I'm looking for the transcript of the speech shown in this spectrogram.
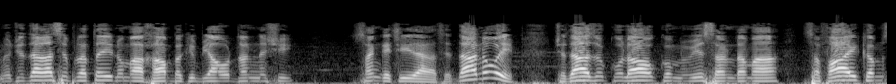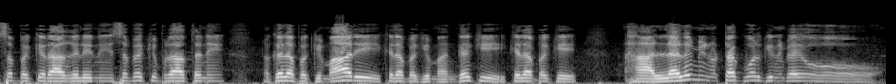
نو چې دغه څه پرته نو ما خام پکې بیا اور دن نشي څنګه چې دغه څه دا نه وي چې دا زه کولاو کوم وی سندما صفای کم سپکې راغلي نه سپکې پراته نه نو کله پکې ماری کله پکې منګکی کله پکې حلل مینو ټک ورګین بیا یو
